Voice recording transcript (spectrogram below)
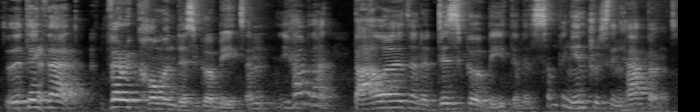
so they take that very common disco beat, and you have that ballad and a disco beat, and it's something interesting happened.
